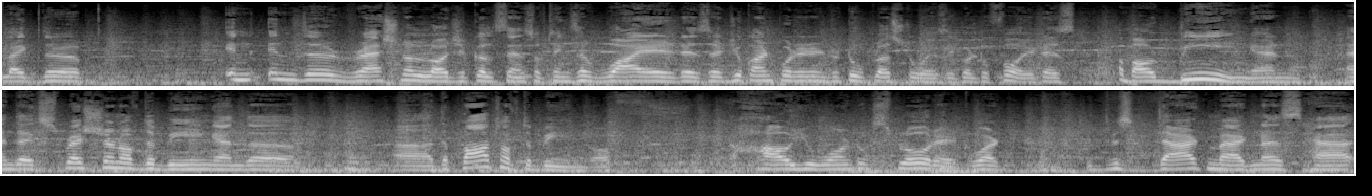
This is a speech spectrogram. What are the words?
like the, in in the rational logical sense of things, that why it is that you can't put it into two plus two is equal to four. It is about being and and the expression of the being and the uh, the path of the being of how you want to explore it. What this that madness ha-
